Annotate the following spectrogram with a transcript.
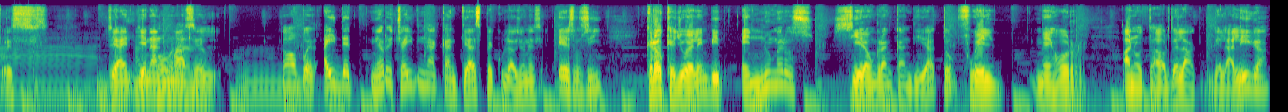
pues ah, ya llenan cobrando. más el... Mm. No, pues hay, de, mejor dicho, hay una cantidad de especulaciones. Eso sí, creo que Joel Embiid en números sí era un gran candidato, fue el mejor anotador de la, de la liga,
